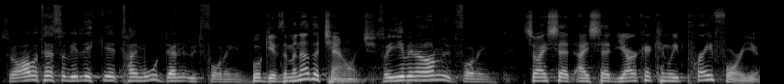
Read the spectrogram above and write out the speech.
Så av og til så vil de ikke ta imot den utfordringen. We'll give them another challenge. Så gir vi en annen utfordring. So I said, I said, Yarka, can we pray for you?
